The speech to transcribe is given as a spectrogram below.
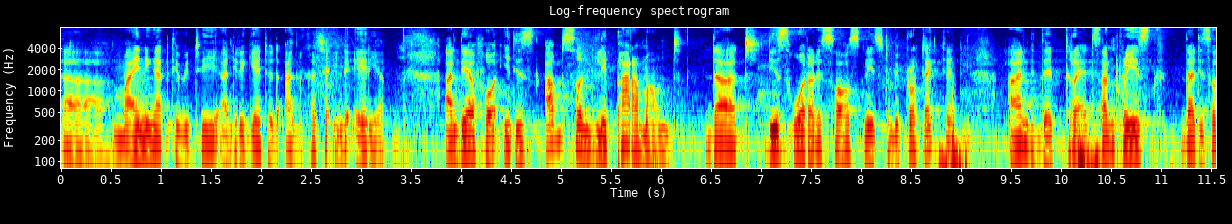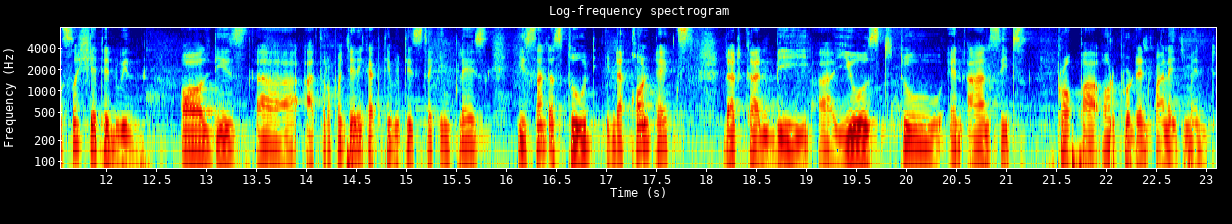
uh, mining activity and irrigated agriculture in the area. And therefore, it is absolutely paramount that this water resource needs to be protected and the threats and risk that is associated with all these uh, anthropogenic activities taking place is understood in the context that can be uh, used to enhance its proper or prudent management.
